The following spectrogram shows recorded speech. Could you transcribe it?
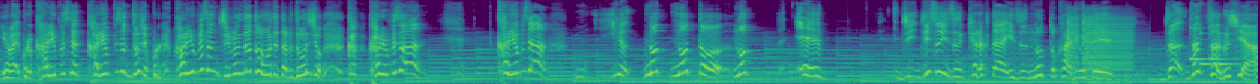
やばい、これカリオペさん、カリオペさんどうしようこれカリオペさん自分だと思ってたらどうしようか、カリオペさんカリオペさんいや、not, not, not, えー、this is character is not カリオペ。ザ、ザッツァルシア。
